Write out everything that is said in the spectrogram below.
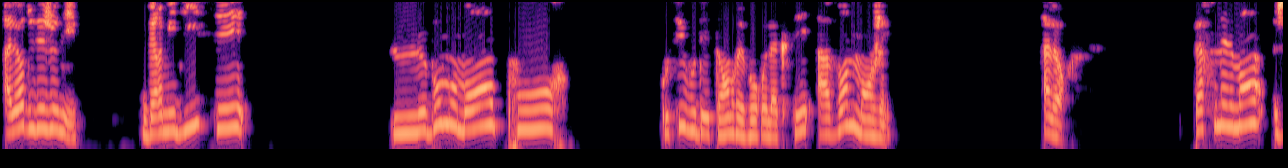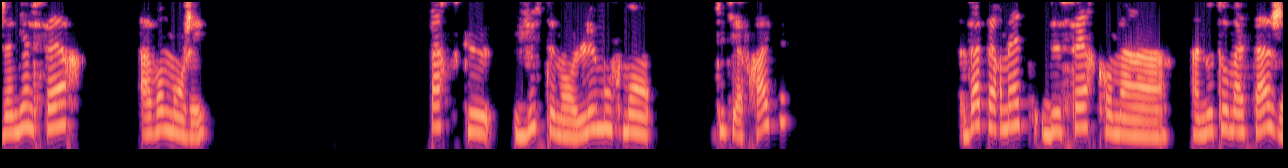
à l'heure du déjeuner, vers midi, c'est le bon moment pour aussi vous détendre et vous relaxer avant de manger. Alors, Personnellement, j'aime bien le faire avant de manger parce que justement le mouvement du diaphragme va permettre de faire comme un, automassage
